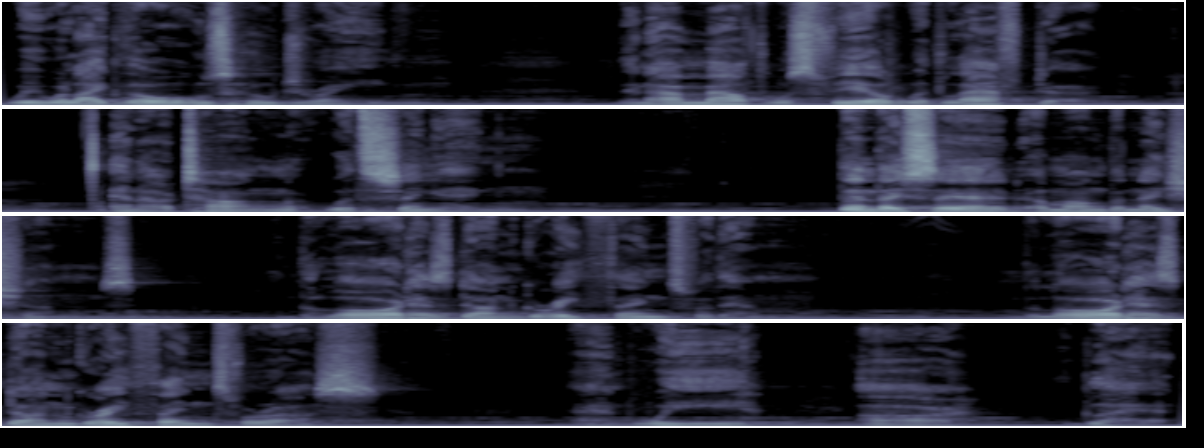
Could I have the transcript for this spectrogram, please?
we were like those who dream. Then our mouth was filled with laughter and our tongue with singing. Then they said among the nations, The Lord has done great things for them. The Lord has done great things for us, and we are glad.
